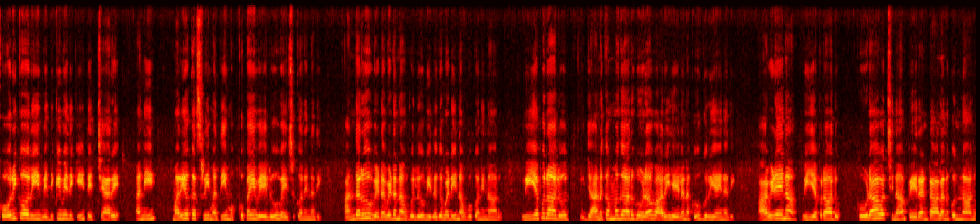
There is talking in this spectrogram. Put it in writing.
కోరి కోరి వెదికి వెదికి తెచ్చారే అని మరియొక శ్రీమతి ముక్కుపై వేలు వేసుకొనినది. అందరూ విడవిడ నవ్వులు విరగబడి నవ్వుకొనినారు. వియ్యపురాలు జానకమ్మగారు కూడా వారి హేళనకు గురి అయినది ఆవిడైనా వియ్యపురాలు కూడా వచ్చిన పేరంటాలనుకున్నాను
